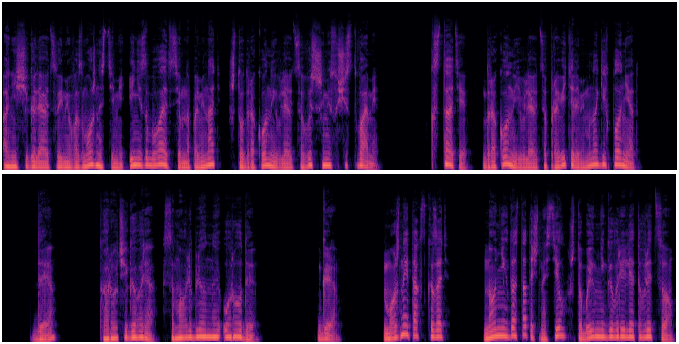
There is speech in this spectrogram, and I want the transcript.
они щеголяют своими возможностями и не забывают всем напоминать, что драконы являются высшими существами. Кстати, драконы являются правителями многих планет. Д. Короче говоря, самовлюбленные уроды. Г. Можно и так сказать. Но у них достаточно сил, чтобы им не говорили это в лицо.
